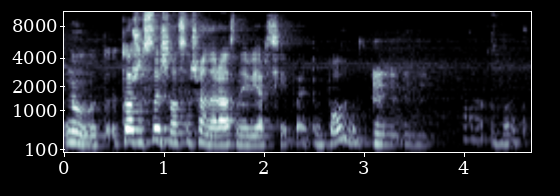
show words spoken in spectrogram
ну, тоже слышала совершенно разные версии по этому поводу. Mm-hmm. Вот.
